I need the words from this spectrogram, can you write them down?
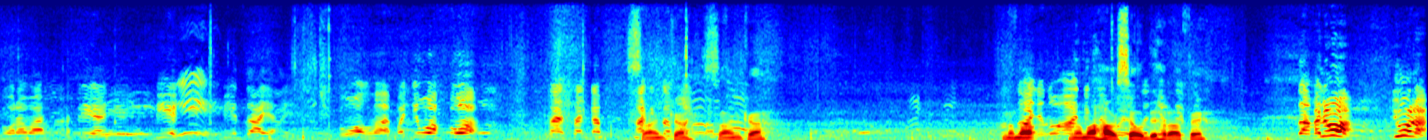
Здорово. Быстрее. Бить. Бить, Зая. Долго. Под него кто? Санька. Санька. Санька. Нама- намагався обіграти. Там, алло! Юра!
